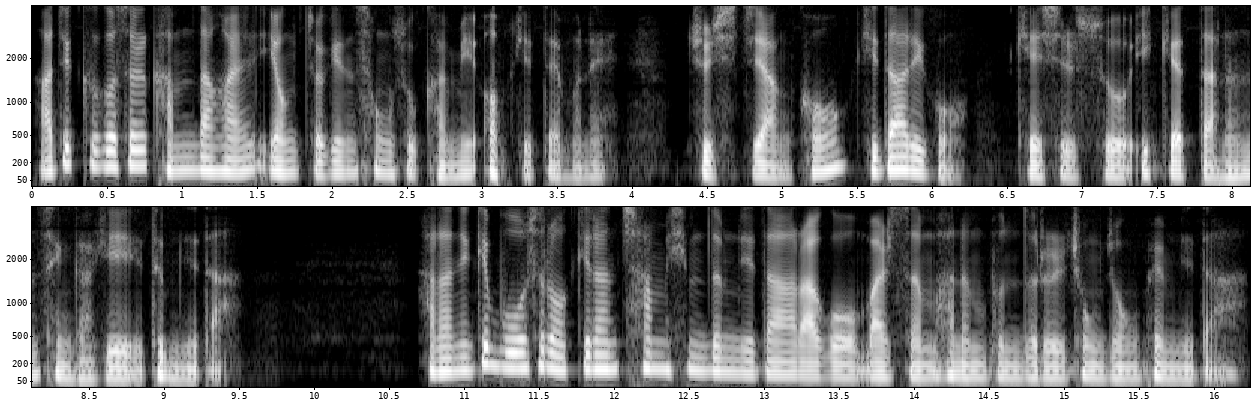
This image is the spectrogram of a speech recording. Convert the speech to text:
아직 그것을 감당할 영적인 성숙함이 없기 때문에 주시지 않고 기다리고 계실 수 있겠다는 생각이 듭니다. 하나님께 무엇을 얻기란 참 힘듭니다. 라고 말씀하는 분들을 종종 뵙니다.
